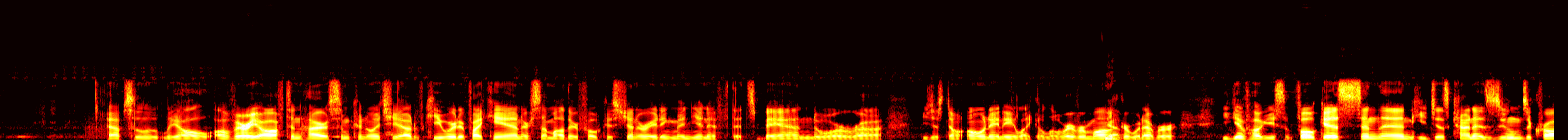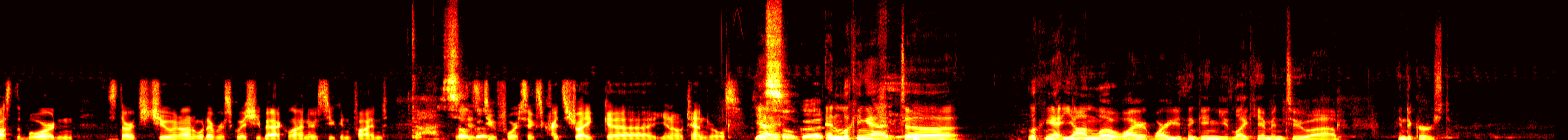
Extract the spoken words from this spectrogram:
Absolutely. I'll I'll very often hire some Kunoichi out of keyword if I can, or some other focus generating minion if that's banned or uh, you just don't own any, like a low river monk Yeah. or whatever. You give Huggy some focus, and then he just kind of zooms across the board and starts chewing on whatever squishy backliners you can find God, it's with so his good. two four six crit strike, uh, you know, tendrils. Yeah, He's so good. and looking at uh, looking at Yan Lo, why why are you thinking you'd like him into uh, into cursed?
